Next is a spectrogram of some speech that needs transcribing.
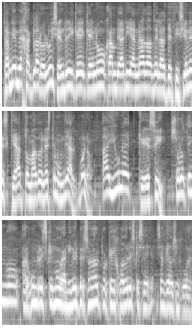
También deja claro Luis Enrique que no cambiaría nada de las decisiones que ha tomado en este mundial. Bueno, hay una que sí. Solo tengo algún resquemor a nivel personal porque hay jugadores que se, se han quedado sin jugar.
